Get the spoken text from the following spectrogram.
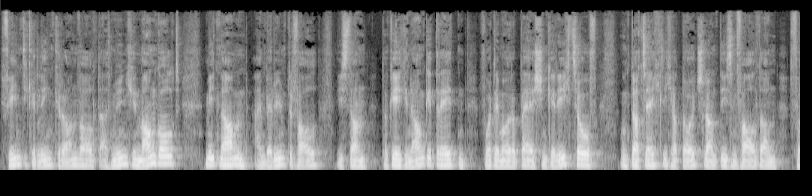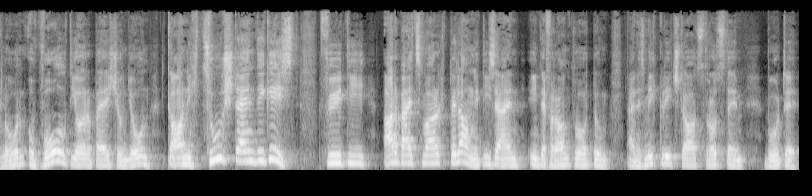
findiger linker Anwalt aus München, Mangold mit Namen, ein berühmter Fall, ist dann dagegen angetreten vor dem Europäischen Gerichtshof und tatsächlich hat Deutschland diesen Fall dann verloren, obwohl die Europäische Union gar nicht zuständig ist für die Arbeitsmarktbelange. Die seien in der Verantwortung eines Mitgliedstaats. Trotzdem wurde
